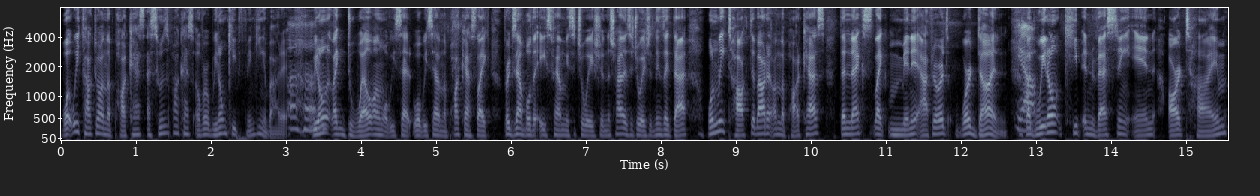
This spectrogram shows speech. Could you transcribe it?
what we talked about on the podcast. As soon as the podcast's over, we don't keep thinking about it. Uh-huh. We don't like dwell on what we said, what we said on the podcast. Like, for example, the Ace family situation, the Charlie situation, things like that. When we talked about it on the podcast, the next like minute afterwards, we're done. Yeah. Like we don't keep investing in our time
